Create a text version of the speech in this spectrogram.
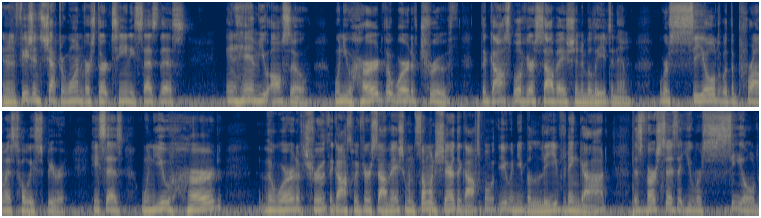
And in Ephesians chapter 1, verse 13, he says this In him you also, when you heard the word of truth, the gospel of your salvation, and believed in him, were sealed with the promised Holy Spirit. He says, When you heard the word of truth, the gospel of your salvation, when someone shared the gospel with you and you believed in God, this verse says that you were sealed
